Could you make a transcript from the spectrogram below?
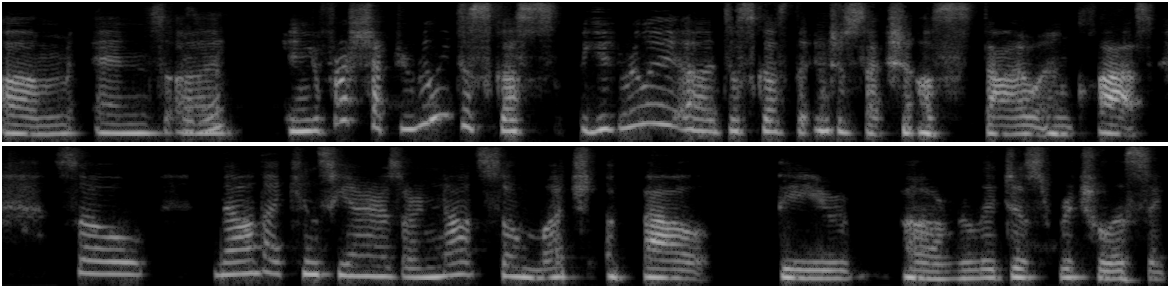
um, and uh, mm-hmm. in your first chapter you really discuss you really uh, discuss the intersection of style and class so now that quinceañeras are not so much about the uh, religious ritualistic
